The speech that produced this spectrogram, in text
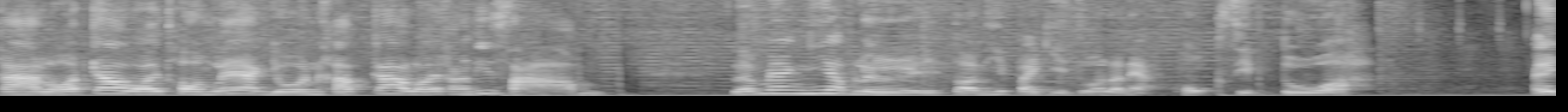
คาร์ลอส900 ทองแรกโยนครับ 900 ครั้งที่ 3 แล้วแม่งเงียบเลย ตอนนี้ไปกี่ตัวแล้วเนี่ย 60 ตัวเอ้ย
